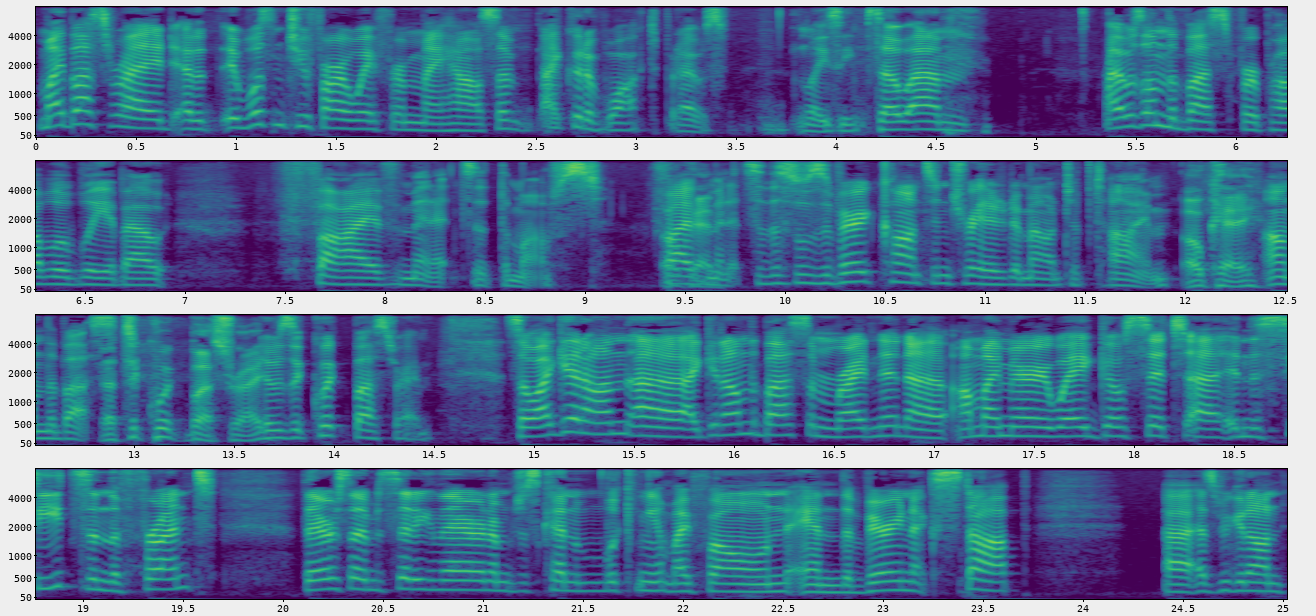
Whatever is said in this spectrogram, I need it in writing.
my bus ride, uh, it wasn't too far away from my house. I, I could have walked, but I was lazy. So um, I was on the bus for probably about five minutes at the most. Five Okay. minutes. So this was a very concentrated amount of time. Okay. On the bus. That's a quick bus ride. It was a quick bus ride. So I get on, uh, I get on the bus. I'm riding it uh, on my merry way. Go sit uh, in the seats in the front. There, so I'm sitting there, and I'm just kind of looking at my phone. And the very next stop, uh, as we get on,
